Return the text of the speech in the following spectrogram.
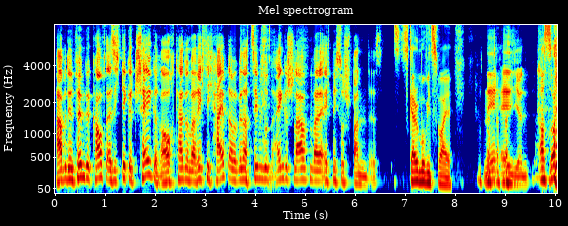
habe den Film gekauft, als ich dicke Che geraucht hatte und war richtig hyped, aber bin nach 10 Minuten eingeschlafen, weil er echt nicht so spannend ist. Scary Movie 2. Nee, Alien. Ach so.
